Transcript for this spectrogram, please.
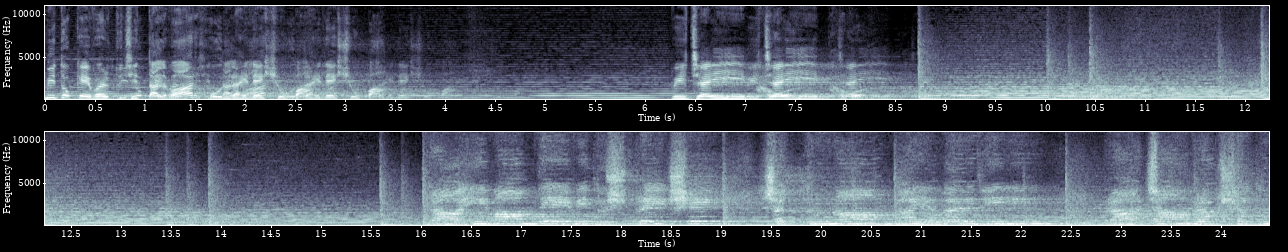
मी तो केवळ तुझी तलवार होऊन राहिले शुभा. राहिले शुभा विजयी विजयी विजयी मां देवि दुष्प्रेक्षे शत्रूणां भयवर्धिनि. प्राचां रक्षतु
